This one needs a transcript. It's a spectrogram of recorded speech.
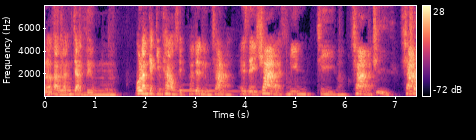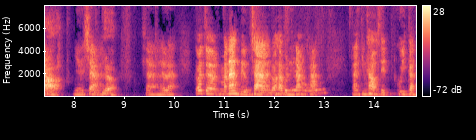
แล้วค่ะหลังจากดื่ม โอ้หลังจากกินข้าวเสร็จก็จะดื่มชาไอเซชามินทีชา Tea. ชา Cha. เนี่ยชา Yeah. ชานั่นแหละ ก็จะมานั่งดื่มชาเนาะค่ะบนนั่งพักหลังกินข้าวเสร็จคุยกัน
